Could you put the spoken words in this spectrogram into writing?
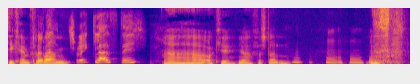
Die Kämpfe waren Tricklastig. Ah, okay, ja, verstanden.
